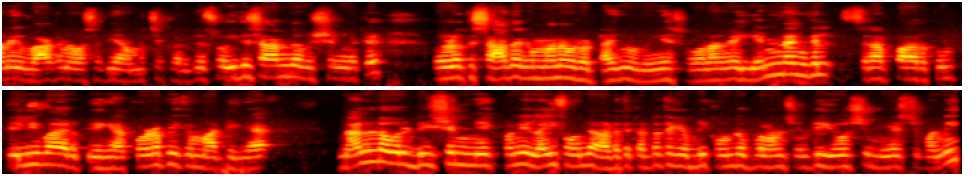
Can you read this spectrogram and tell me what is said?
மனை வாகன வசதியை அமைச்சுக்கிறது. ஸோ இது சார்ந்த விஷயங்களுக்கு ஓரளவுக்கு சாதகமான ஒரு டைம் நீங்க சொல்லலாங்க. எண்ணங்கள் சிறப்பாக இருக்கும் தெளிவாக இருப்பீங்க குழப்பிக்க மாட்டீங்க. நல்ல ஒரு டிசிஷன் மேக் பண்ணி லைஃப் வந்து அடுத்த கட்டத்துக்கு எப்படி கொண்டு போகலாம்னு சொல்லிட்டு யோசிச்சு முயற்சி பண்ணி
